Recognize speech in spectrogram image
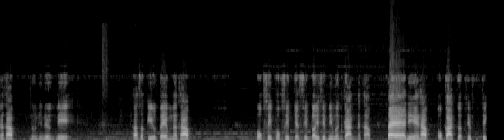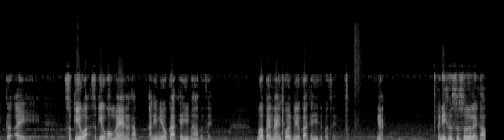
นะครับ รุ่นที่หนึ่งนี่ ถ้าสกิลเต็มนะครับหกสิบหกสิบเจ็ดสิบร้อยี่สิบนี่เหมือนกันนะครับ แต่นี่ไงครับ โอกาสเกิดฟิกฟิกเกอร์ไอสกิลอะสกิลของแมงนะครับ อันนี้มีโอกาสแค่ยี่ห้าเปอร์เซ็นเมื่อเป็นแมงช่วยมีโอกาสแค่ยี่สิบเปอร์เซ็นเนี่ย อันนี้คือซื่อๆเลยครับ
